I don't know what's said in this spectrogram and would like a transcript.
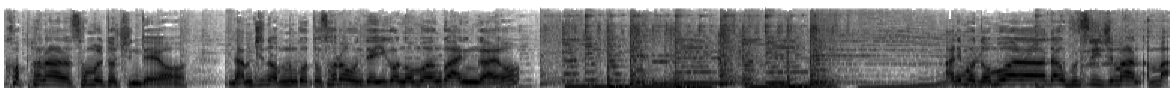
컵 하나 선물 더 준대요. 남친 없는 것도 서러운데 이거 너무한 거 아닌가요? 아니 뭐 너무하다고 볼 수 있지만 마-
